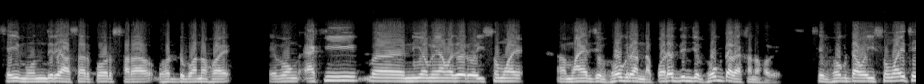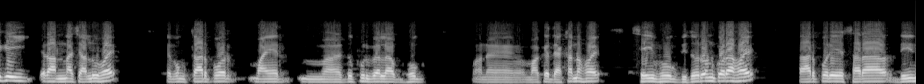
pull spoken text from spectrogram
সেই মন্দিরে আসার পর সারা ঘর ডুবানো হয় এবং একই নিয়মে আমাদের ওই সময় মায়ের যে ভোগ রান্না পরের দিন যে ভোগটা দেখানো হবে সেই ভোগটা ওই সময় থেকেই রান্না চালু হয়। এবং তারপর মায়ের দুপুরবেলা ভোগ মানে মাকে দেখানো হয় সেই ভোগ বিতরণ করা হয়। তারপরে সারা দিন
